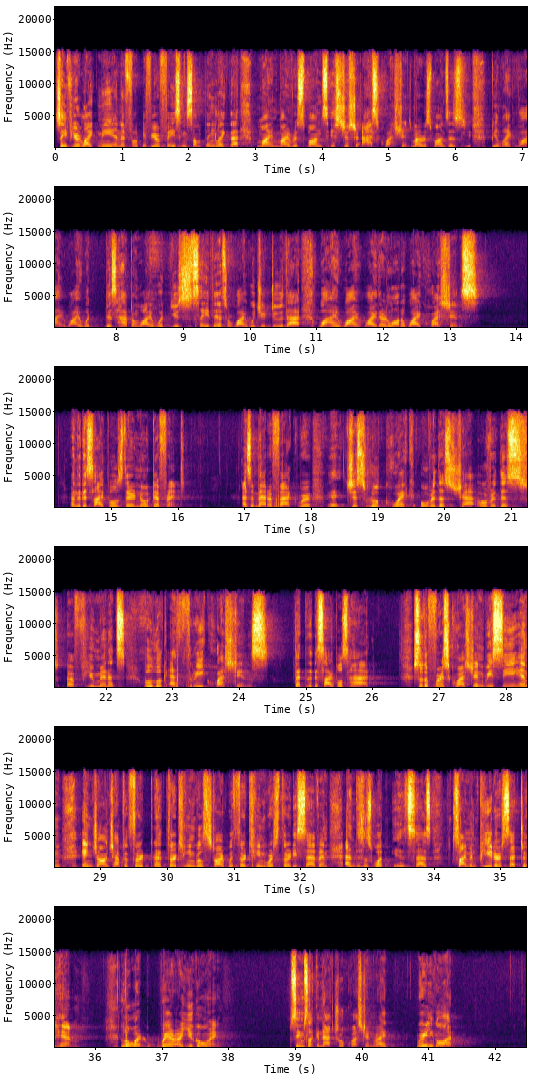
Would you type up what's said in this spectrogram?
So if you're like me and if, if you're facing something like that, my, my response is just to ask questions. My response is be like, why, why would this happen? Why would you say this? Or why would you do that? Why, why, why? There are a lot of why questions. And the disciples, they're no different. As a matter of fact, we're uh, just real quick over this chat, over this uh, few minutes, we'll look at three questions that the disciples had. So, the first question we see in, in John chapter uh, 13, we'll start with 13, verse 37, and this is what it says Simon Peter said to him, Lord, where are you going? Seems like a natural question, right? Where are you going?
